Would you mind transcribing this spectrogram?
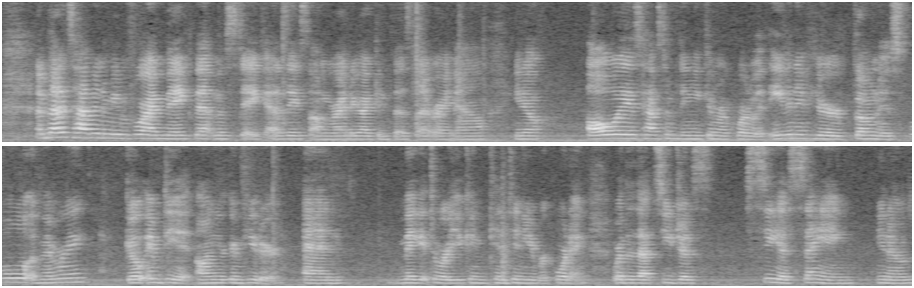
and that's happened to me before. I make that mistake as a songwriter. I confess that right now. You know, always have something you can record with. Even if your phone is full of memory, go empty it on your computer and make it to where you can continue recording. Whether that's you just see a saying, you know,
